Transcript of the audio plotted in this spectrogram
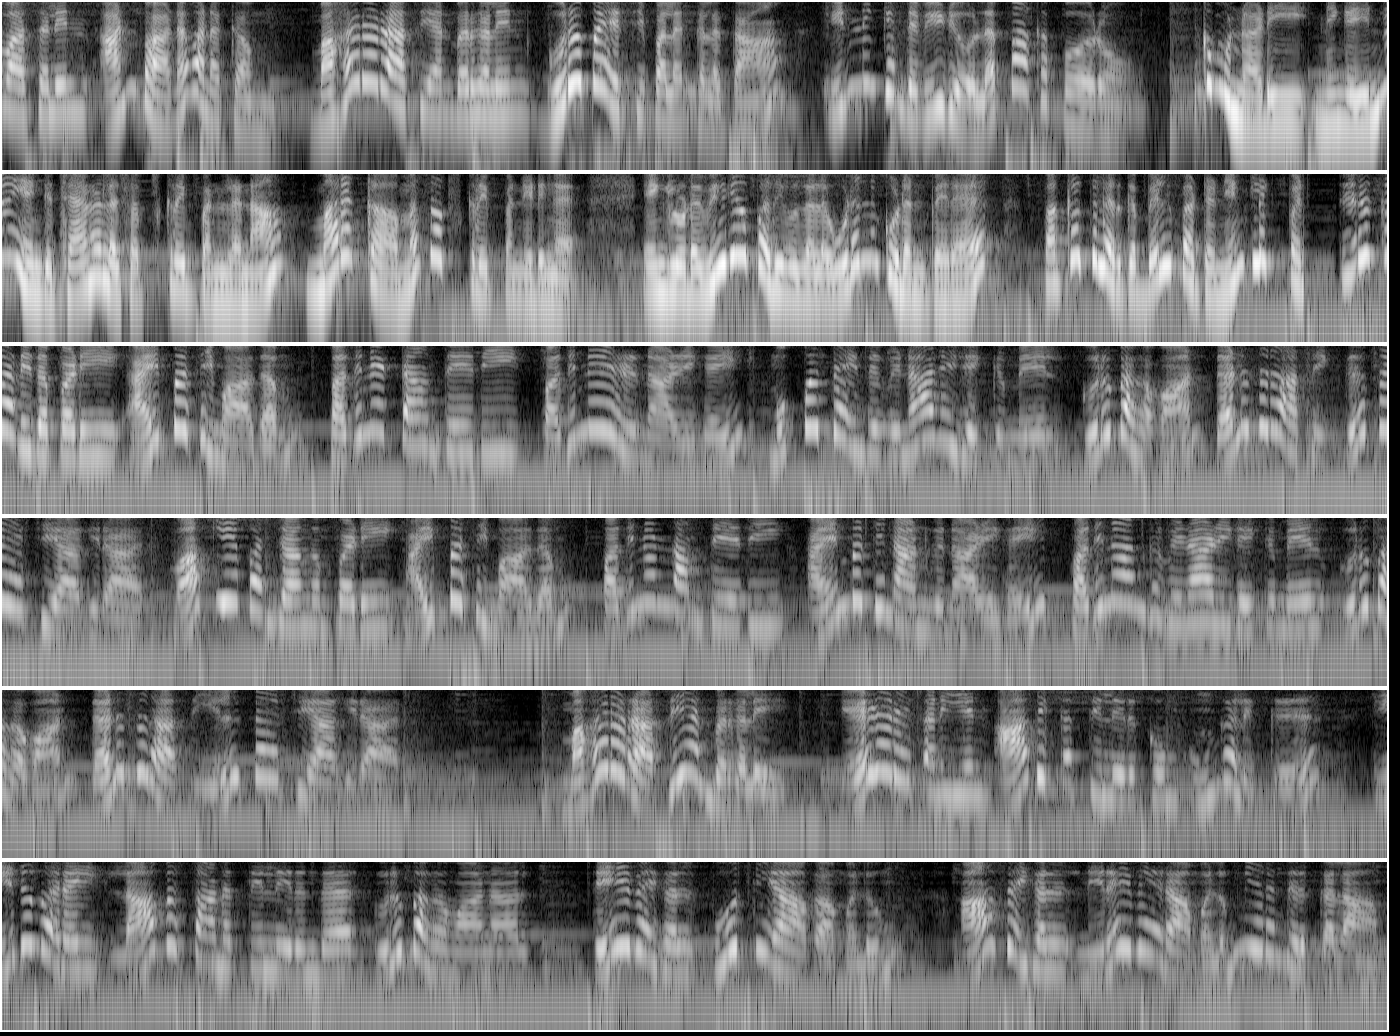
வாசலின் அன்பான வணக்கம். மகர ராசி அன்பர்களின் குரு பயிற்சி பலன்களை தான் இன்னைக்கு இந்த வீடியோல பார்க்க போறோம். அதுக்கு முன்னாடி நீங்க இன்னும் எங்க சேனலை சப்ஸ்கிரைப் பண்ணலனா மறக்காம சப்ஸ்கிரைப் பண்ணிடுங்க. எங்களோட வீடியோ பதிவுகளை உடனுக்குடன் பெற பக்கத்துல இருக்க பெல் பட்டனையும் கிளிக் பண்ணி திருக்கணிதப்படி ஐப்பசி மாதம் பதினெட்டாம் தேதி பதினேழு நாழிகை முப்பத்தைந்து வினாழிகைக்கு மேல் குரு பகவான் தனுசு ராசிக்கு பயிற்சியாகிறார். வாக்கிய பஞ்சாங்கம் படி ஐப்பசி மாதம் பதினொன்னாம் தேதி ஐம்பத்தி நான்கு நாழிகை பதினான்கு வினாழிகைக்கு மேல் குரு பகவான் தனுசு ராசியில் பயிற்சியாகிறார். மகர ராசி அன்பர்களே ஏழரை சனியின் ஆதிக்கத்தில் இருக்கும் உங்களுக்கு இதுவரை லாபஸ்தானத்தில் இருந்த குரு பகவானால் தேவைகள் பூர்த்தியாகாமலும் ஆசைகள் நிறைவேறாமலும் இருந்திருக்கலாம்.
